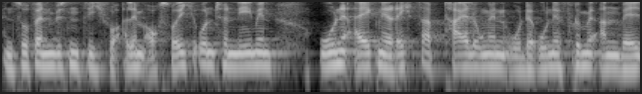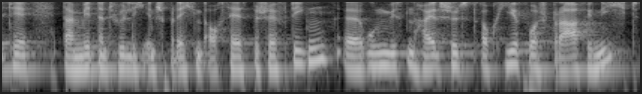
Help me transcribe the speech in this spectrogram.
Insofern müssen sich vor allem auch solche Unternehmen ohne eigene Rechtsabteilungen oder ohne Firmenanwälte damit natürlich entsprechend auch selbst beschäftigen. Äh, Unwissenheit schützt auch hier vor Strafe nicht.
